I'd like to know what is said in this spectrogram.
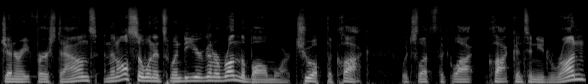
generate first downs, and then also when it's windy, you're going to run the ball more, chew up the clock which lets the clock, clock continue to run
